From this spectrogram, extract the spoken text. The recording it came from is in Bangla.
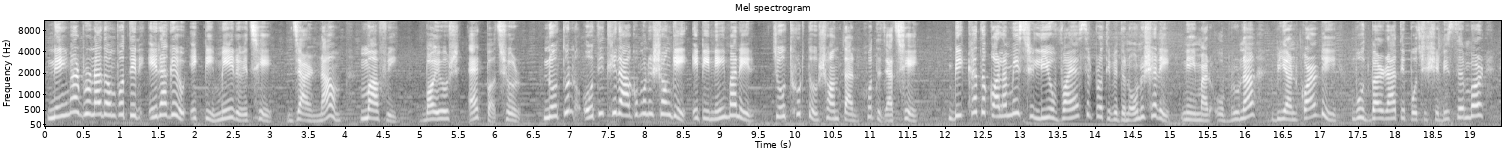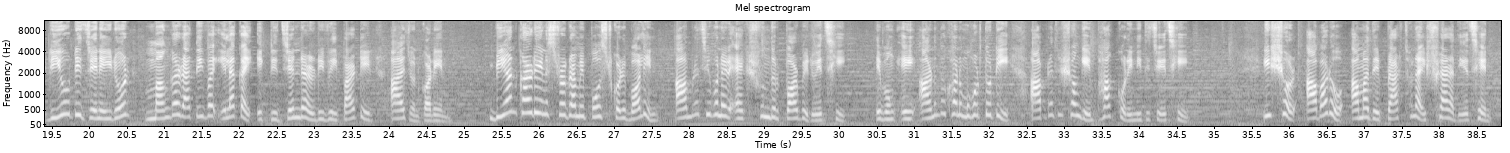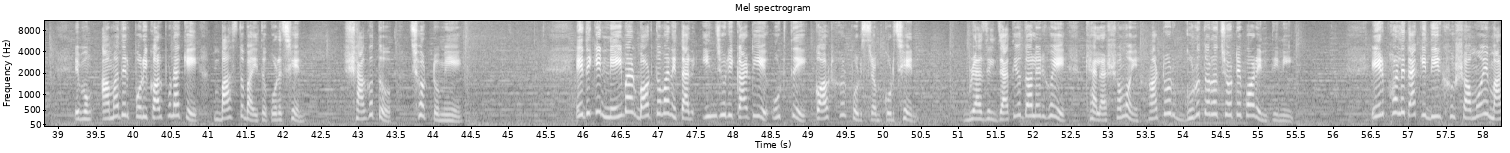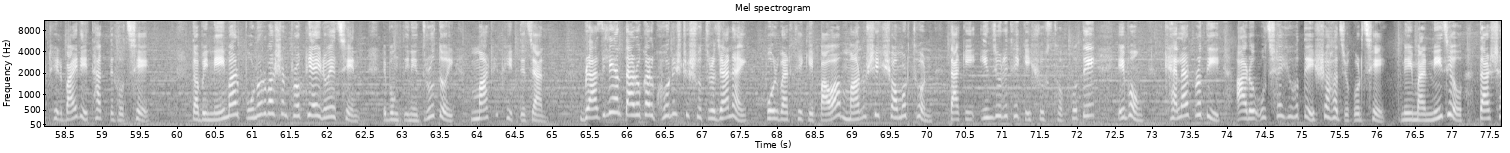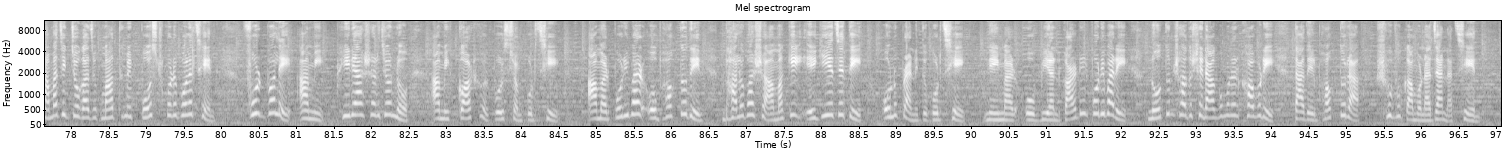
নেইমার ব্রুনা দম্পতির এর আগেও একটি মেয়ে রয়েছে, যার নাম মাফি, বয়স এক বছর। নতুন অতিথির আগমনের সঙ্গে এটি নেইমারের চতুর্থ সন্তান হতে যাচ্ছে। বিখ্যাত কলামিস্ট লিও ভায়াসের প্রতিবেদন অনুসারে নেইমার ও ব্রুনা, বিয়ান কার্ডি, বুধবার রাতে পঁচিশে ডিসেম্বর রিও ডি জেনেইরোর মাঙ্গা রাতিবা এলাকায় একটি জেন্ডার রিভিল পার্টির আয়োজন করেন। বিয়ান কার্ডি ইনস্টাগ্রামে পোস্ট করে বলেন, আমরা জীবনের এক সুন্দর পর্বে রয়েছি এবং এই আনন্দঘন মুহূর্তটি আপনাদের সঙ্গে ভাগ করে নিতে চেয়েছি। ঈশ্বর আবারও আমাদের প্রার্থনায় সাড়া দিয়েছেন। এবং আমাদের পরিকল্পনাকে বাস্তবায়িত করেছেন। স্বাগত, ছোট্ট মেয়ে। এদিকে নেইমার বর্তমানে তার ইনজুরি কাটিয়ে উঠতে কঠোর পরিশ্রম করছেন। ব্রাজিল জাতীয় দলের হয়ে খেলার সময় হাঁটুর গুরুতর চোটে পড়েন তিনি। এর ফলে তাকে দীর্ঘ সময় মাঠের বাইরে থাকতে হচ্ছে। তবে নেইমার পুনর্বাসন প্রক্রিয়ায় রয়েছেন এবং তিনি দ্রুতই মাঠে ফিরতে চান। ব্রাজিলিয়ান তারকার ঘনিষ্ঠ সূত্র জানায়, পরিবার থেকে পাওয়া মানসিক সমর্থন তাকে ইঞ্জুরি থেকে সুস্থ হতে এবং খেলার প্রতি আরও উৎসাহী হতে সাহায্য করছে। নেইমার নিজেও তার সামাজিক যোগাযোগ মাধ্যমে পোস্ট করে বলেছেন, ফুটবলে আমি ফিরে আসার জন্য আমি কঠোর পরিশ্রম করছি। আমার পরিবার ও ভক্তদের ভালোবাসা আমাকে এগিয়ে যেতে অনুপ্রাণিত করছে। নেইমার ও বিয়ান কার্ডের পরিবারে নতুন সদস্যের আগমনের খবরে তাদের ভক্তরা শুভকামনা জানাচ্ছেন।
